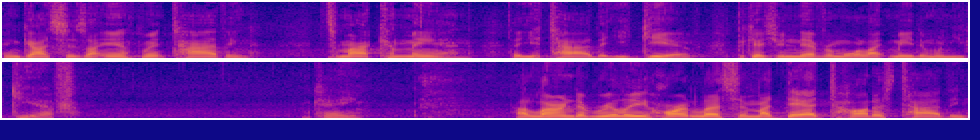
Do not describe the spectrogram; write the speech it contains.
And God says, I implement tithing. It's my command that you tithe, that you give, because you're never more like me than when you give. Okay? I learned a really hard lesson. My dad taught us tithing.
